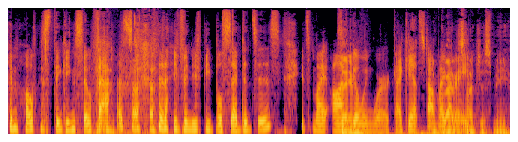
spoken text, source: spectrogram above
I'm always thinking so fast that I finish people's sentences. It's my ongoing Same. work. I can't stop I'm my glad brain. It's not just me.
